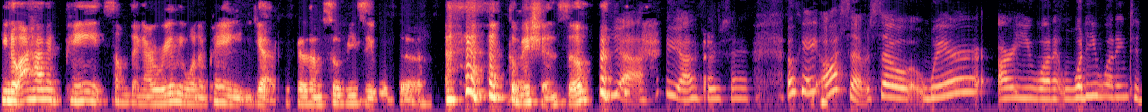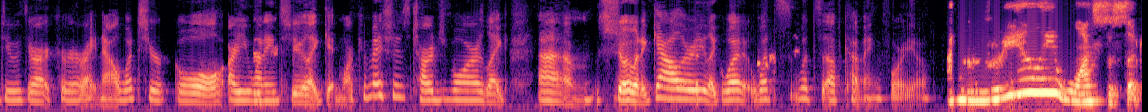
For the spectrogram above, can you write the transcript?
you know, I haven't painted something I really want to paint yet because I'm so busy with the commission. So yeah, yeah, for sure. Okay, awesome. So where are you wanting, what are you wanting to do with your art career right now? What's your goal? Are you wanting to like get more commissions, charge more, like um, show at a gallery? Like what what what's what's upcoming for you? I really wants to start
